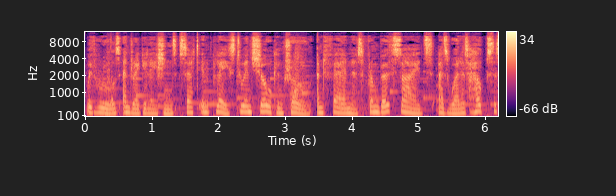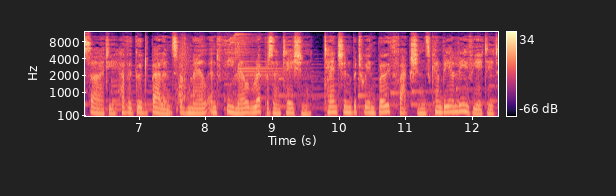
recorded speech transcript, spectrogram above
with rules and regulations set in place to ensure control and fairness from both sides as well as help society have a good balance of male and female representation, tension between both factions can be alleviated.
